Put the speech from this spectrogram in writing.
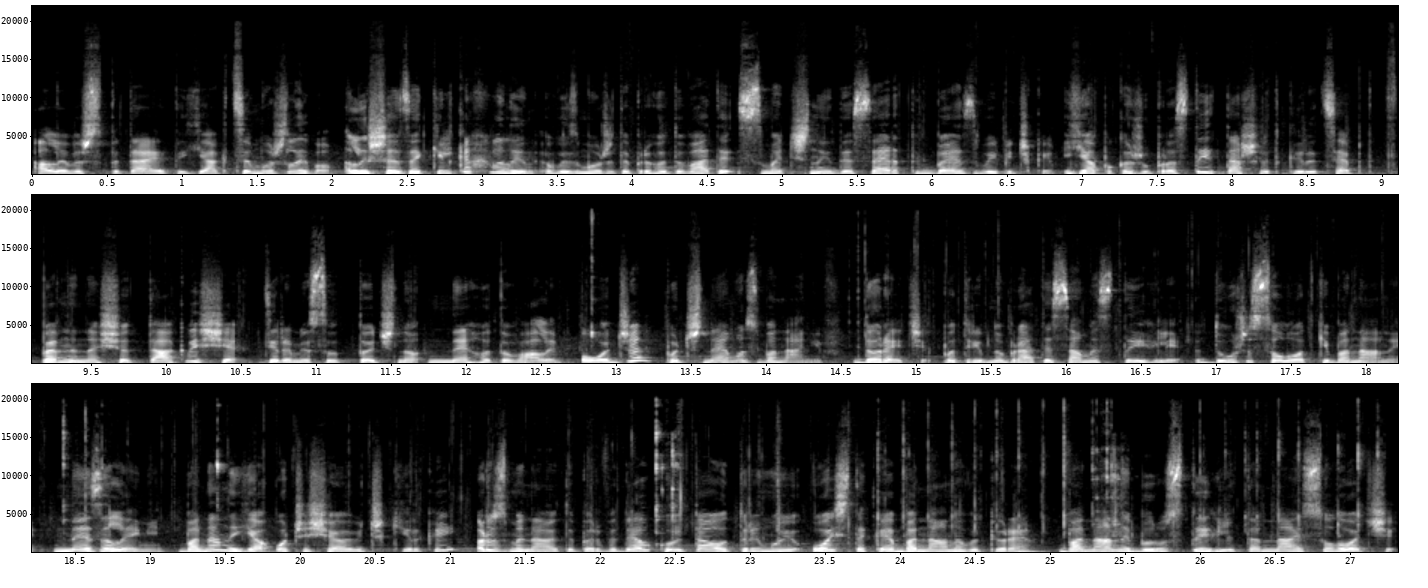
Але ви ж спитаєте, як це можливо? Лише за кілька хвилин ви зможете приготувати смачний десерт без випічки. Я покажу простий та швидкий рецепт. Впевнена, що так ви ще тірамісу точно не готували. Отже, почнемо з бананів. До речі, потрібно брати саме стиглі, дуже солодкі банани, не зелені. Банани я очищаю від шкірки, розминаю тепер виделкою та отримую ось таке бананове пюре. Банани беру стиглі та найсолодші,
